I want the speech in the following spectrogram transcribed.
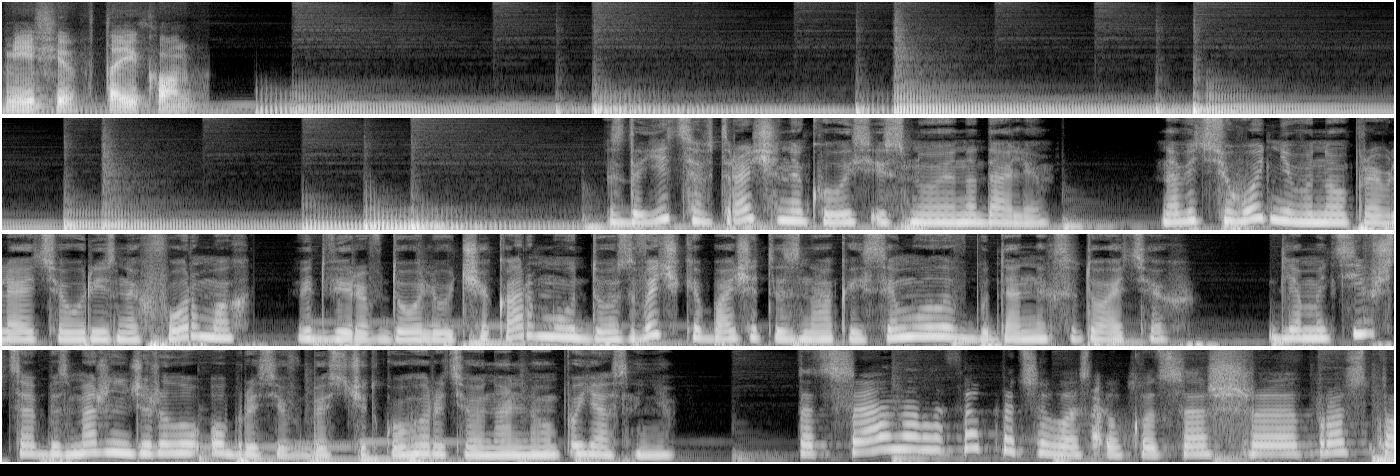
міфів та ікон. Здається, втрачене колись існує надалі. Навіть сьогодні воно проявляється у різних формах від віри в долю чи карму до звички бачити знаки й символи в буденних ситуаціях. Для митців ж це безмежне джерело образів без чіткого раціонального пояснення. Та це не лише про цю виставку, це ж е, просто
